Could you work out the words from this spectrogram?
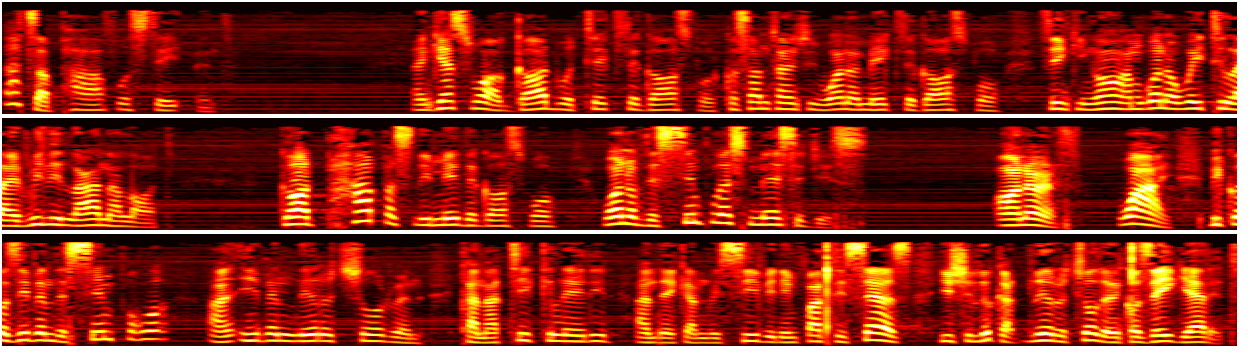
That's a powerful statement. And guess what? God will take the gospel. Because sometimes we want to make the gospel thinking, oh, I'm going to wait till I really learn a lot. God purposely made the gospel one of the simplest messages on earth. Why? Because even the simple and even little children can articulate it and they can receive it. In fact, it says you should look at little children because they get it.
